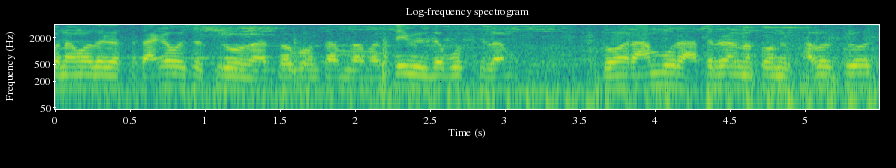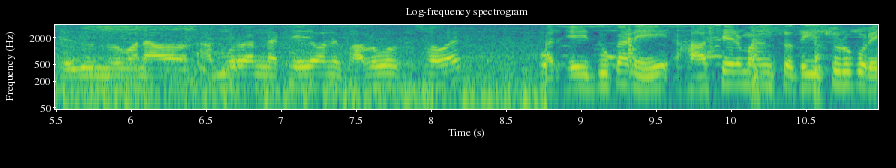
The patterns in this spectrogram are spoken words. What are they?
যখন আমাদের কাছে টাকা পয়সা ছিল না, তখন তো আমরা মানে টেবিলটা বসছিলাম। তো আমার আম্মুর হাতের রান্না তো অনেক ভালো ছিল সেই জন্য মানে আম্মুর রান্না খেয়ে অনেক ভালো বলছে সবাই। আর এই দোকানে হাঁসের মাংস থেকে শুরু করে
